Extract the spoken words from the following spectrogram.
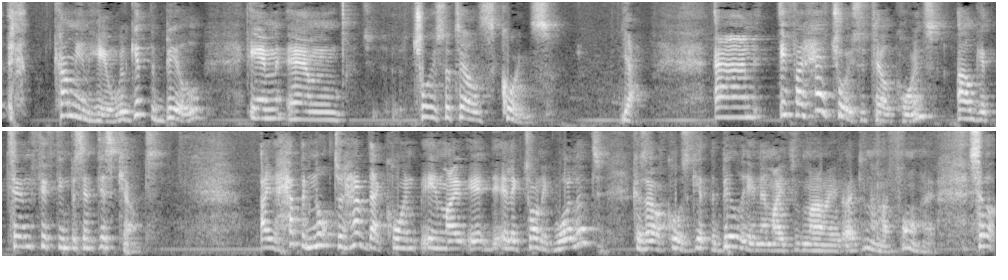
come in here, we'll get the bill. in um, Choice Hotels coins. Yeah. And if I have Choice Hotel coins, I'll get 10 15% discount. I happen not to have that coin in my uh, electronic wallet because I of course get the bill in my, my I don't have my phone here. So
